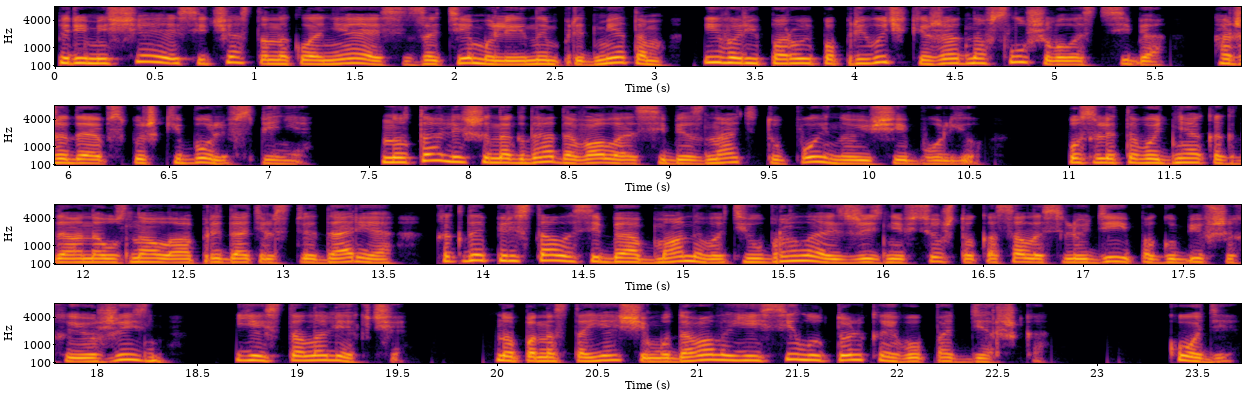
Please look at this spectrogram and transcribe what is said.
Перемещаясь и часто наклоняясь за тем или иным предметом, Ивари порой по привычке жадно вслушивалась в себя, ожидая вспышки боли в спине. Но та лишь иногда давала о себе знать тупой, ноющей болью. После того дня, когда она узнала о предательстве Дария, когда перестала себя обманывать и убрала из жизни все, что касалось людей, погубивших ее жизнь, ей стало легче но по-настоящему давала ей силу только его поддержка. Коди.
